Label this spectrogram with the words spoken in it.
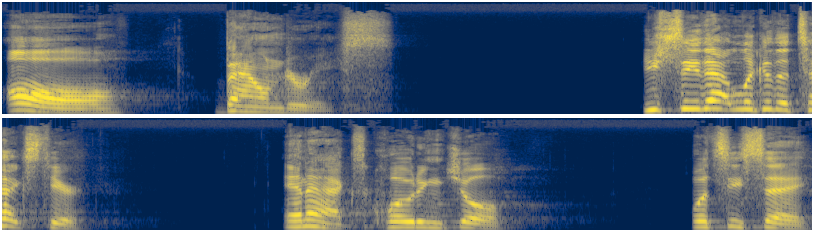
all boundaries. You see that? Look at the text here in Acts, quoting Joel. What's he say?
